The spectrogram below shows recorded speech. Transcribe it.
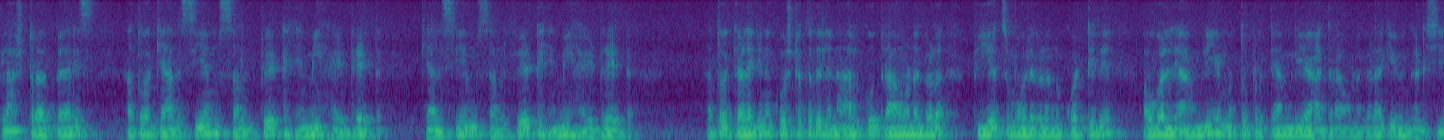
ಪ್ಲಾಸ್ಟರ್ ಆಫ್ ಪ್ಯಾರಿಸ್ ಅಥವಾ calcium sulphate hemihydrate calcium sulphate hemihydrate ಅಥವಾ ಕೆಳಗಿನ ಕೋಷ್ಟಕದಲ್ಲಿ ನಾಲ್ಕು ದ್ರಾವಣಗಳ ಪಿ ಎಚ್ ಮೌಲ್ಯಗಳನ್ನು ಕೊಟ್ಟಿದೆ. ಅವುಗಳಲ್ಲಿ ಆಮ್ಲೀಯ ಮತ್ತು ಪ್ರತ್ಯಾಮ್ಲೀಯ ದ್ರಾವಣಗಳಾಗಿ ವಿಂಗಡಿಸಿ.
